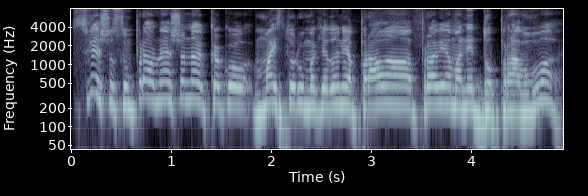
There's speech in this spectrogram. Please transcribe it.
све што сум правил, знаеш, она како мајстор у Македонија права, прави ама не доправува.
